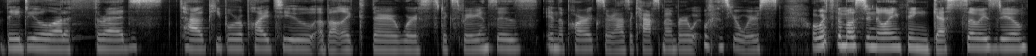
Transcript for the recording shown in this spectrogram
they do a lot of threads to have people reply to about like their worst experiences in the parks or as a cast member. What was your worst, or what's the most annoying thing guests always do?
